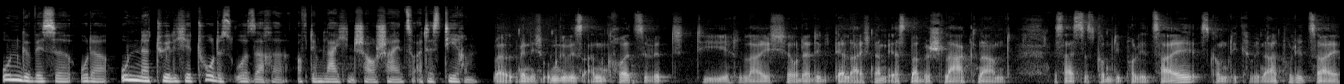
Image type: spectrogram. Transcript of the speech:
ungewisse oder unnatürliche Todesursache auf dem Leichenschauschein zu attestieren. Weil wenn ich ungewiss ankreuze, wird die Leiche oder der Leichnam erstmal beschlagnahmt. Das heißt, es kommt die Polizei, es kommt die Kriminalpolizei,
